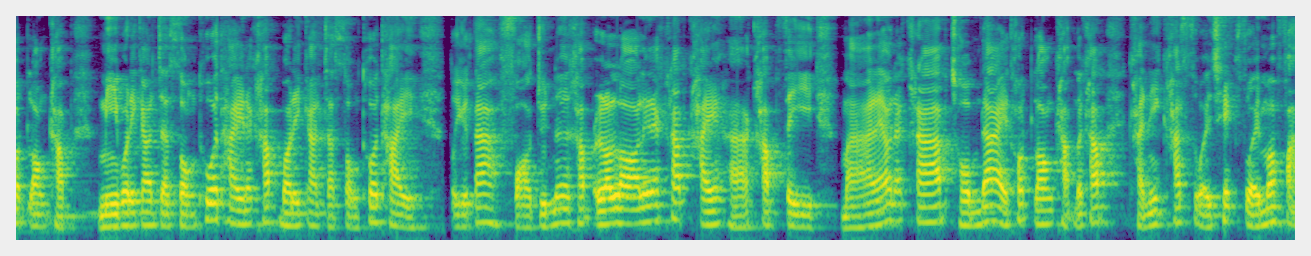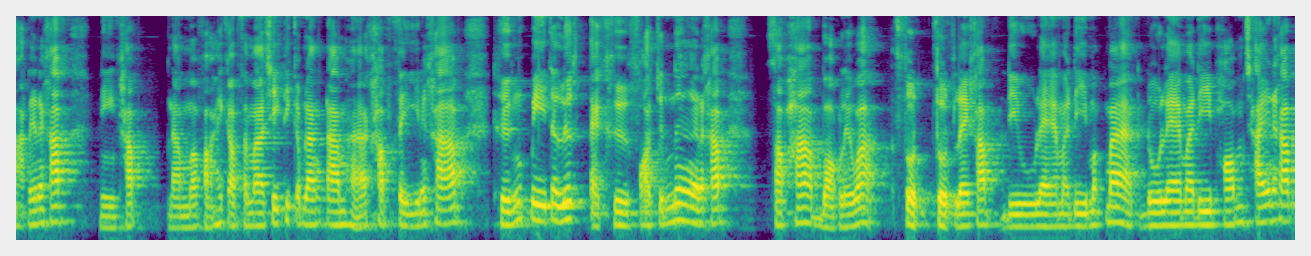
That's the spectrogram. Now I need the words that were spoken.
ทดลองขับ มีบริการจัดส่งทั่วไทยนะครับบริการจัดส่งทั่วไทย Toyota Fortuner ครับรอเลยนะครับ ใครหาขับ 4 มาแล้วนะครับ ชมได้ทดลองขับนะครับคันนี้คัดสวยเช็คสวยมาฝากเลยนะครับ นี่ครับนำมาฝากให้กับสมาชิกที่กำลังตามหาขับสีนะครับ ถึงปีจะลึกแต่คือ Fortuner นะครับ สภาพบอกเลยว่าสุดสุดเลยครับดูแลมาดีมากๆ ดูแลมาดีพร้อมใช้นะครับ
